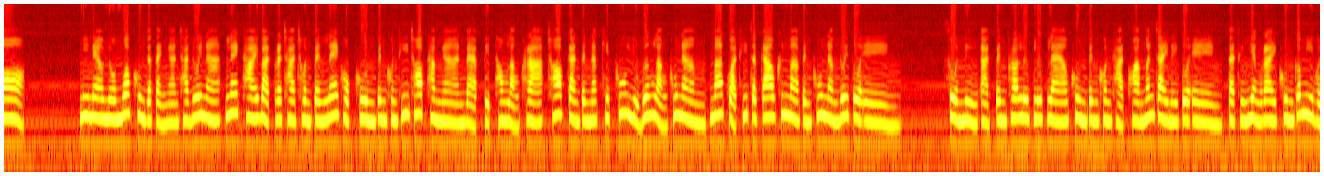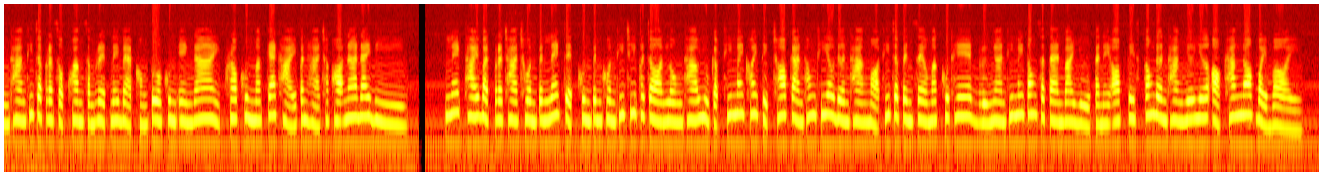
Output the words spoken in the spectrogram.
มีแนวโน้มว่าคุณจะแต่งงานช้าด้วยนะ เลขท้ายบัตรประชาชนเป็นเลขหกคุณเป็นคนที่ชอบทำงานแบบปิดทองหลังพระ ชอบการเป็นนักคิดผู้อยู่เบื้องหลังผู้นำมากกว่าที่จะก้าวขึ้นมาเป็นผู้นำด้วยตัวเอง ส่วนหนึ่งอาจเป็นเพราะลึกๆแล้ว คุณเป็นคนขาดความมั่นใจในตัวเอง แต่ถึงอย่างไรคุณก็มีหนทางที่จะประสบความสำเร็จในแบบของตัวคุณเองได้ เพราะคุณมักแก้ไขปัญหาเฉพาะหน้าได้ดี เลขท้ายบัตรประชาชนเป็นเลขเจ็ดคุณเป็นคนที่ชีพจรลงเท้าอยู่กับที่ไม่ค่อยติดชอบการท่องเที่ยวเดินทางเหมาะที่จะเป็นเซลล์มักคุเทศหรืองานที่ไม่ต้องสแตนบายอยู่แต่ในออฟฟิศต้องเดินทางเยอะๆออกข้างนอกบ่อย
